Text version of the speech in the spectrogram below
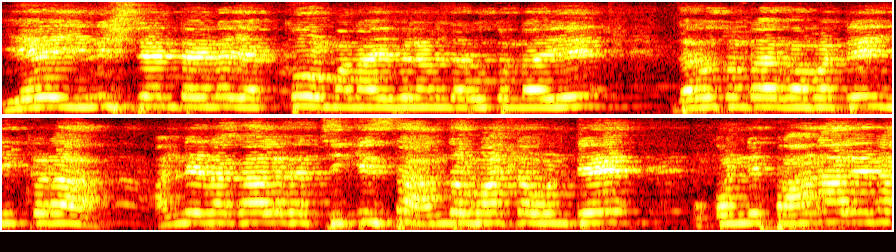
ఏ ఇన్సిడెంట్ అయినా ఎక్కువ మన హైవేలను జరుగుతున్నాయి జరుగుతుంటాయి కాబట్టి ఇక్కడ అన్ని రకాలుగా చికిత్స అందుబాటులో ఉంటే కొన్ని ప్రాణాలైనా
